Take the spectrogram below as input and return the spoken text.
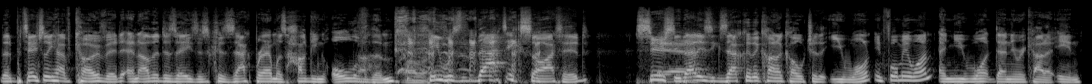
that potentially have COVID and other diseases because Zak Brown was hugging all of them. he was that excited. Seriously, that is exactly the kind of culture that you want in Formula One, and you want Daniel Ricciardo in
